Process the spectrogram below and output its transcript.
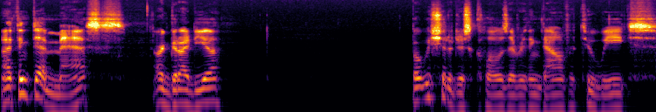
And I think that masks are a good idea. But we should have just closed everything down for two weeks.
